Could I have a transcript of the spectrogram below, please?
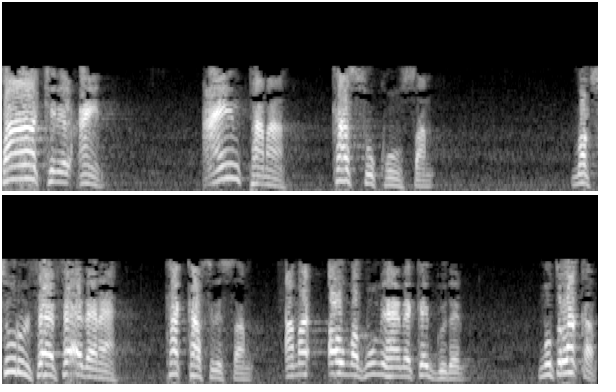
Saakin ilcayn cayntana ka sukunsan. Maksuurulfaafa'dana ka kasrisan. Ama aw madmuumihama ka gudan. Muطlaqan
